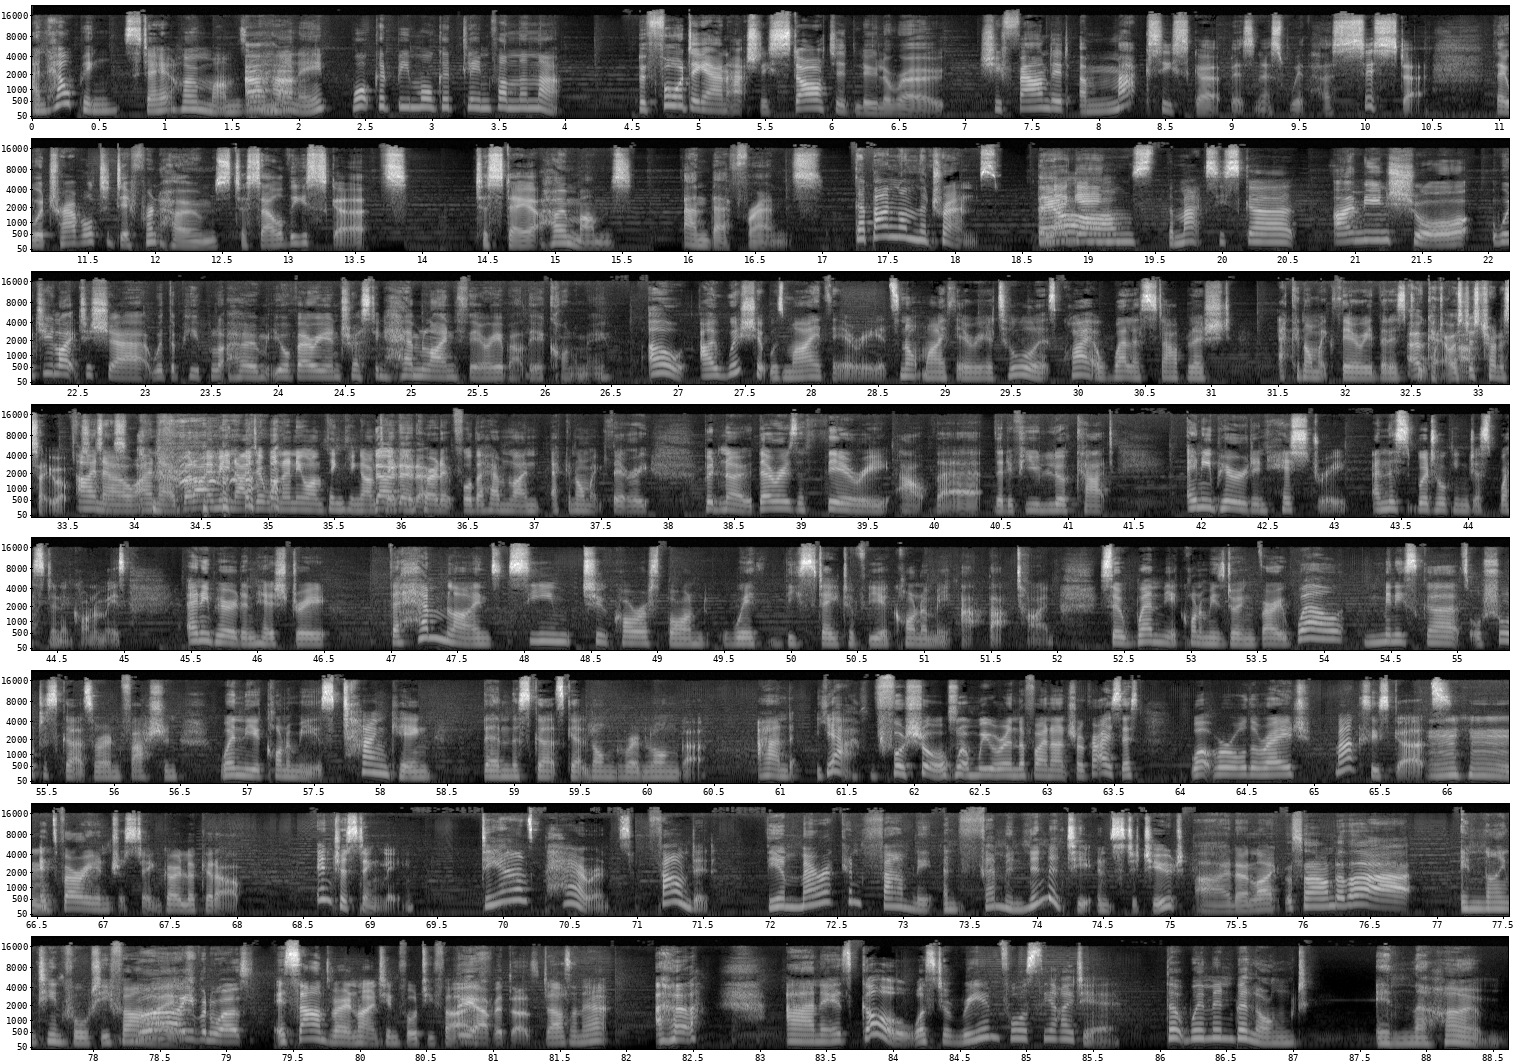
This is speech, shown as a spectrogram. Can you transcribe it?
And helping stay at home mums earn Uh-huh. money, what could be more good, clean fun than that? Before Deanne actually started LuLaRoe, she founded a maxi skirt business with her sister. They would travel to different homes to sell these skirts to stay at home mums and their friends. They're bang on the trends. The They are. leggings, the maxi skirt. I mean, sure. Would you like to share with the people at home your very interesting hemline theory about the economy? Oh, I wish it was my theory. It's not my theory at all. It's quite a well established economic theory that is. Okay, I was just trying to set you up. I know, I know. But I mean, I don't want anyone thinking I'm No, no, taking no. credit for the hemline economic theory. But no, there is a theory out there that if you look at any period in history, and this we're talking just Western economies, any period in history, the hemlines seem to correspond with the state of the economy at that time. So when the economy is doing very well, mini skirts or shorter skirts are in fashion. When the economy is tanking, then the skirts get longer and longer. And yeah, for sure, when we were in the financial crisis, what were all the rage? Maxi skirts. Mm-hmm. It's very interesting. Go look it up. Interestingly, Deanne's parents founded the American Family and Femininity Institute I don't like the sound of that. in 1945. Ah, even worse. It sounds very 1945. Yeah, it does. Doesn't it? and its goal was to reinforce the idea that women belonged in the home.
